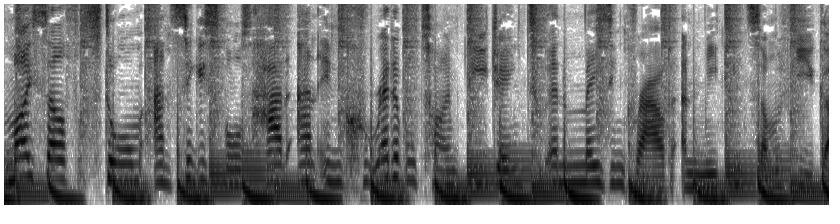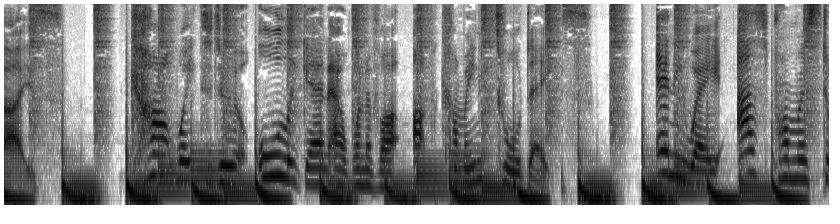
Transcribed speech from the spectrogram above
Myself, Storm, and Siggy Smalls had an incredible time DJing to an amazing crowd and meeting some of you guys. Can't wait to do it all again at one of our upcoming tour dates. Anyway, as promised,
